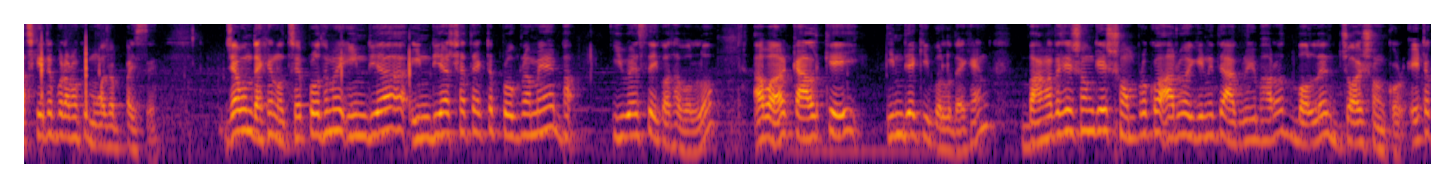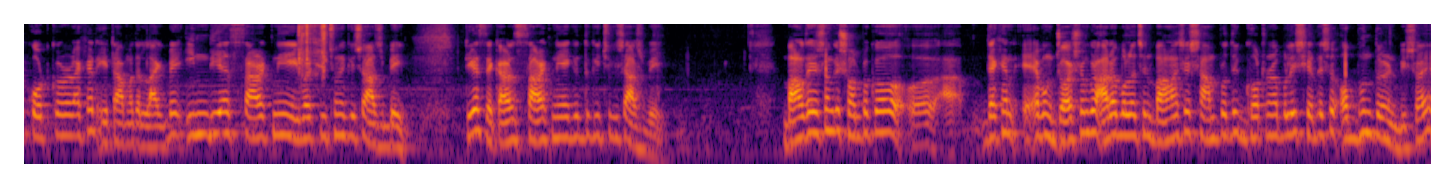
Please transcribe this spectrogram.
আজকে এটা পরে আমাকে মজা পাইছে। যেমন দেখেন হচ্ছে, প্রথমে ইন্ডিয়া, ইন্ডিয়ার সাথে একটা প্রোগ্রামে ইউএসএ কথা বলল। আবার কালকেই ইন্ডিয়া কি বলল দেখেন? বাংলাদেশের সঙ্গে সম্পর্ক আরও এগিয়ে নিতে আগ্রহী ভারত বললেন জয়শঙ্কর। এটা কোট করে রাখেন, এটা আমাদের লাগবে। ইন্ডিয়া সার্ক নিয়ে এবার কিছু না কিছু আসবেই, ঠিক আছে? কারণ সার্ক নিয়ে কিন্তু কিছু কিছু আসবেই। বাংলাদেশের সঙ্গে সম্পর্ক দেখেন, এবং জয়শঙ্কর আরও বলেছেন, বাংলাদেশের সাম্প্রতিক ঘটনাবলী সে দেশের অভ্যন্তরীণ বিষয়,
